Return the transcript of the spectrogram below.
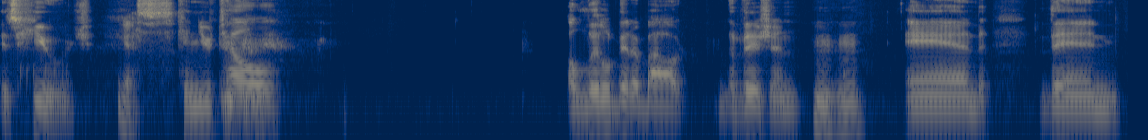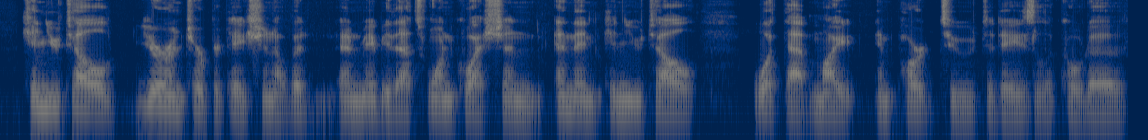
is huge. Yes. Can you tell a little bit about the vision hmm and then can you tell your interpretation of it and maybe that's one question and then can you tell what that might impart to today's lakota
